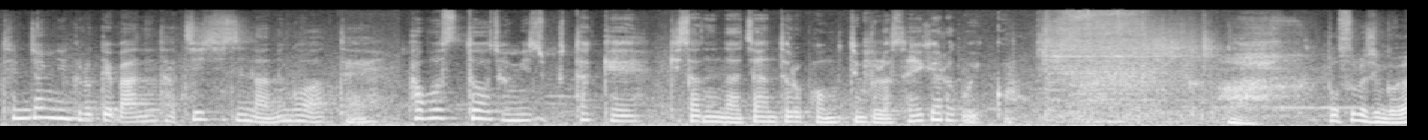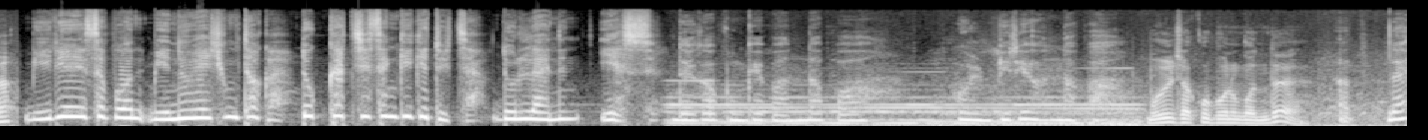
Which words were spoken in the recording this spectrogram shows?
팀장님 그렇게 많이 다치시진 않은 것 같아. 팝업스토어 정리 좀 부탁해. 기사는 나지 않도록 법무팀 불러서 해결하고 있고. 또 쓰러진 거야? 미래에서 본 민우의 흉터가 똑같이 생기게 되자 놀라는 예술. 내가 본 게 맞나 봐. 올 미래였나 봐. 뭘 자꾸 보는 건데? 아, 네?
